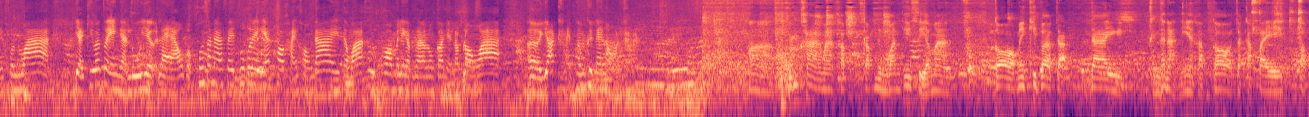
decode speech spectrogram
ลายๆคนว่า อย่าคิดว่าตัวเองเนี่ยรู้เยอะแล้วแบบโฆษณา Facebook อะไรเงี้ยพอขายของได้ แต่ว่าคือพอมาเรียนกับอาจารย์อลงกรณ์เนี่ยรับรองว่าออยอดขายเพิ่มขึ้นแน่นอนค่ะคุ้มค่ามาครับกับหนึ่งวันที่เสียมา ก็ไม่คิดว่าจะได้ ถึงขนาดนี้ครับ ก็จะกลับไปปรับ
